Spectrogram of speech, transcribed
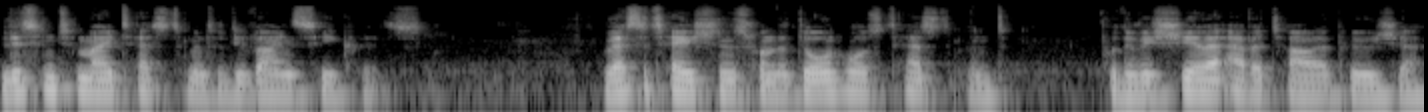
Listen to My Testament of Divine Secrets. Recitations from the Dawn Horse Testament for the Ruchira Avatara Puja.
